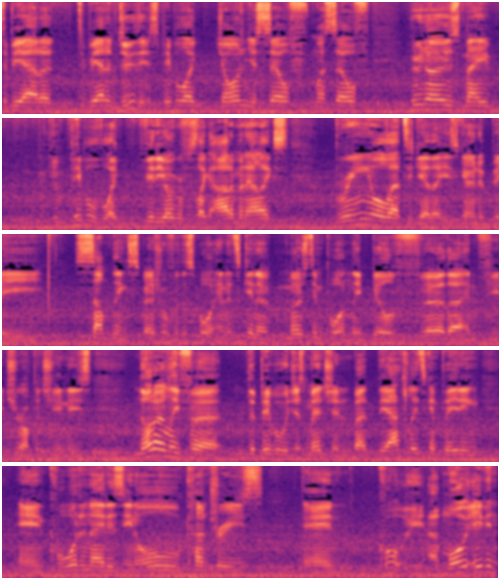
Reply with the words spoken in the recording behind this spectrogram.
to be able to to be able to do this. People like John, yourself, myself, who knows, may people like videographers like Adam and Alex. Bringing all that together is going to be something special for the sport, and it's going to most importantly build further and future opportunities, not only for the people we just mentioned, but the athletes competing and coordinators in all countries and more even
